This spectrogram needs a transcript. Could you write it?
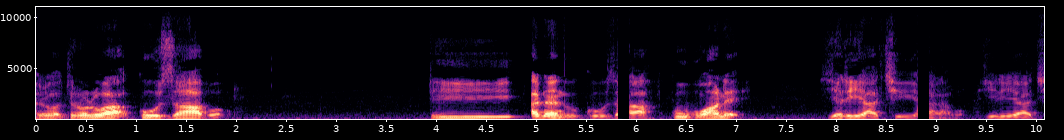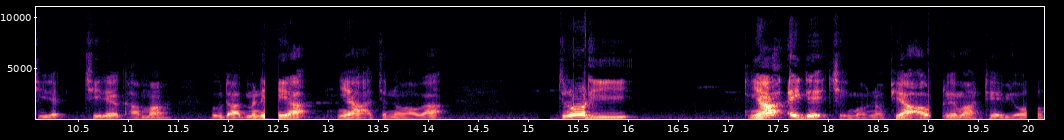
အဲ့တော့ကျွန်တော်တို့ကကိုစားပေါ့ဒီအနန္တုကိုစားကိုဘွားနဲ့ရေရရာချီရတာပေါ့ရေရရာချီတဲ့ချီတဲ့အခါမှာဟိုဒါမနေ့ကညကျွန်တော်ကကျွန်တော်ဒီညအိတ်တဲ့အချိန်ပေါ့နော်ဖျားအောက်ထဲမှာထည့်ပြီးတော့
